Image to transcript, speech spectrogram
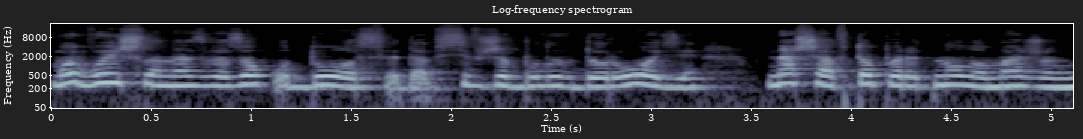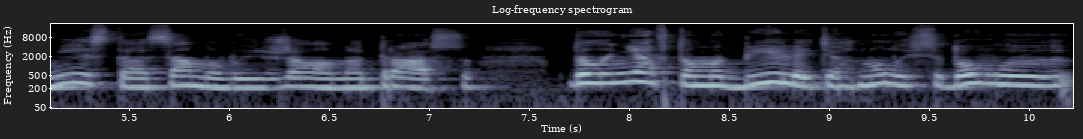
Ми вийшли на зв'язок у досвіда, всі вже були в дорозі. Наше авто перетнуло межу міста, а саме виїжджало на трасу. Вдалині автомобілі тягнулися довгою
